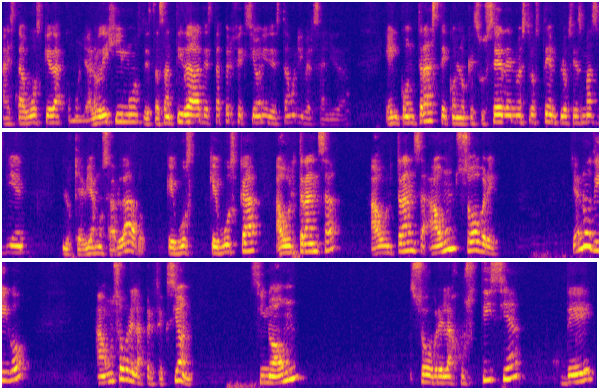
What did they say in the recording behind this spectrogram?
a esta búsqueda, como ya lo dijimos, de esta santidad, de esta perfección y de esta universalidad. En contraste con lo que sucede en nuestros templos, es más bien lo que habíamos hablado, que, busca a ultranza, a ultranza, aún sobre, ya no digo aún sobre la perfección, sino aún sobre la justicia de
